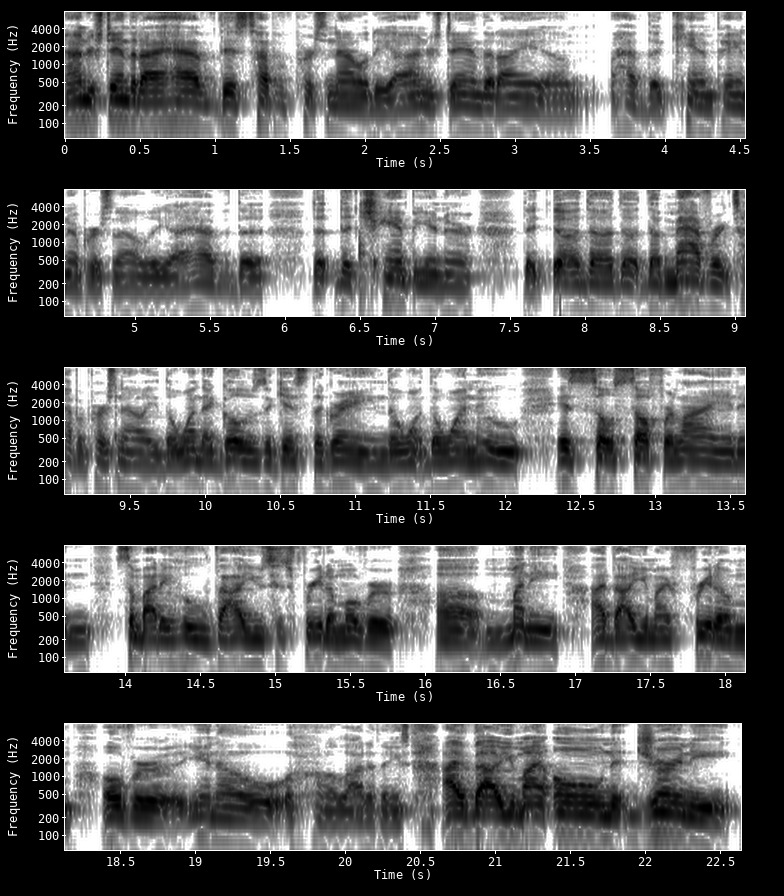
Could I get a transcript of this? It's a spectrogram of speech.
I understand that I have this type of personality. I understand that I um, have the campaigner personality. I have the the, the championer, the, uh, the the the maverick type of personality, the one that goes against the grain, the one the one who is so self reliant and somebody who values his freedom over uh, money. I value my freedom over you know a lot of things. I value my own journey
